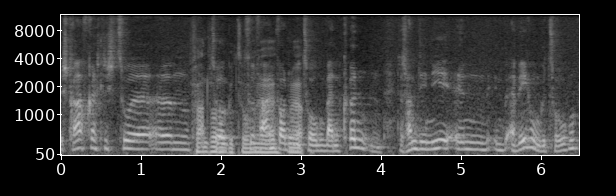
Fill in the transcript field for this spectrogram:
strafrechtlich zur, ähm, Verantwortung zur, gezogen zur werden, Verantwortung ja. gezogen werden könnten. Das haben die nie in, in Erwägung gezogen.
